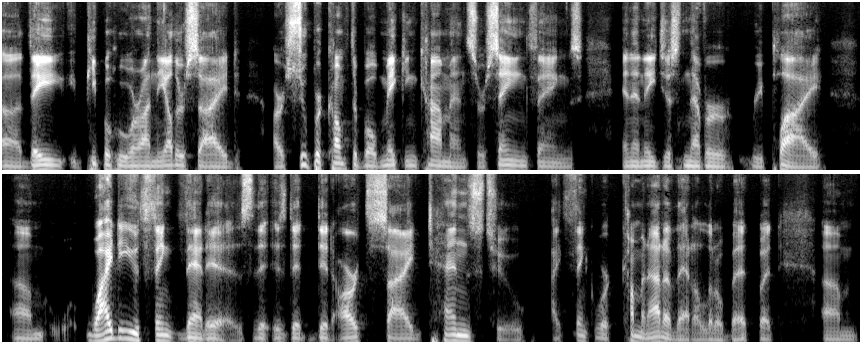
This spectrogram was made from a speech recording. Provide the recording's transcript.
uh, they people who are on the other side are super comfortable making comments or saying things and then they just never reply um, why do you think that is that is that that our side tends to I think we're coming out of that a little bit, but um,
